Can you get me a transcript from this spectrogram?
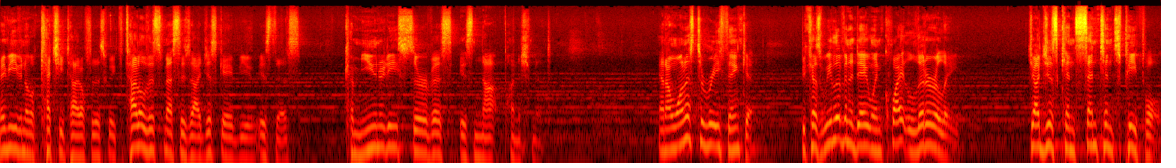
maybe even a little catchy title for this week. The title of this message I just gave you is this: Community service is not punishment. And I want us to rethink it because we live in a day when, quite literally, judges can sentence people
